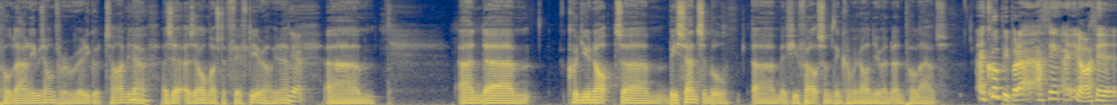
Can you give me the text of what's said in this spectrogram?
pulled down. He was on for a really good time, you know, as a, as almost a fifty year old, you know. Yeah. Um, and um, could you not um, be sensible um, if you felt something coming on you and, and pull out? It could be, but I, I think you know, I think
